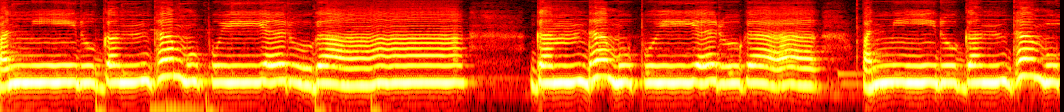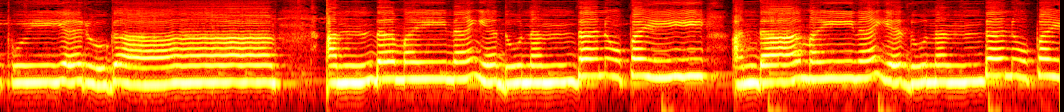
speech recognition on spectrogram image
పన్నీరు గంధము పుయ్యరుగా. గంధము పుయ్యరుగా పన్నీరు గంధము పుయ్యరుగా. అందమైన యదునందనుపై అందమైన యదునందనుపై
